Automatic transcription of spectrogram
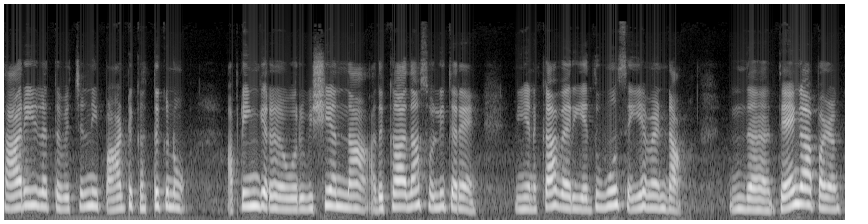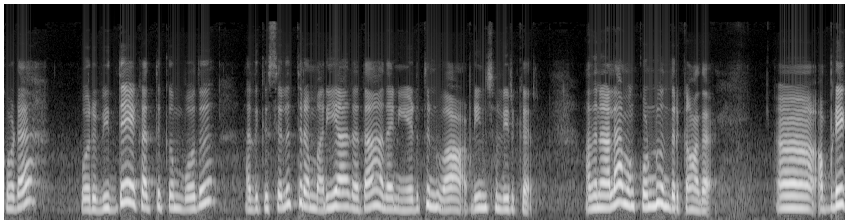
சாரீரத்தை வச்சு நீ பாட்டு கற்றுக்கணும் அப்படிங்கிற ஒரு விஷயந்தான். அதுக்காக தான் சொல்லித்தரேன். நீ எனக்காக வேறு எதுவும் செய்ய வேண்டாம். இந்த தேங்காய் பழம் கூட ஒரு வித்தையை கற்றுக்கும் போது அதுக்கு செலுத்துகிற மரியாதை தான் அதை நீ எடுத்துன்னு வா அப்படின்னு சொல்லியிருக்கார். அதனால் அவன் கொண்டு வந்திருக்கான் அதை. அப்படியே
